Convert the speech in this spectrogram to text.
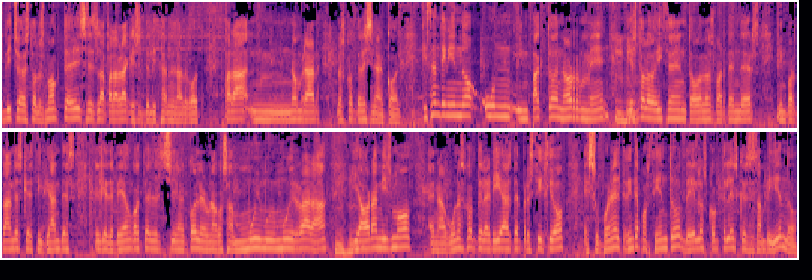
dicho esto, los mocktails es la palabra que se utiliza en el argot para mm, nombrar los cócteles sin alcohol, que están teniendo un impacto enorme y esto lo dicen todos los bartenders importantes, que decir que antes el que te pedía un cóctel sin alcohol era una cosa muy, muy, muy rara y ahora mismo en algunas coctelerías de prestigio eh, supone el 30% de los cócteles que se están pidiendo.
